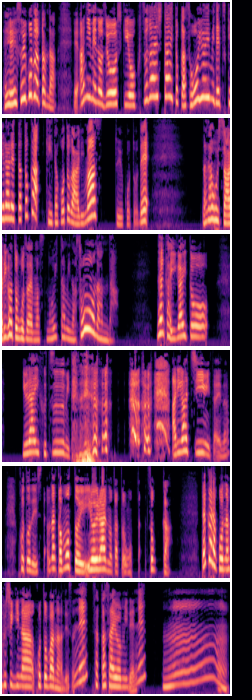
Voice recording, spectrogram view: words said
へえ、そういうことだったんだ。え、アニメの常識を覆したいとか、そういう意味で付けられたとか、聞いたことがあります。ということで、七星さんありがとうございます。ノイタミナ、そうなんだ。なんか意外と、由来普通、みたいなね。ありがち、みたいなことでした。なんかもっといろいろあるのかと思った。そっか。だからこんな不思議な言葉なんですね。逆さ読みでね。うーん。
